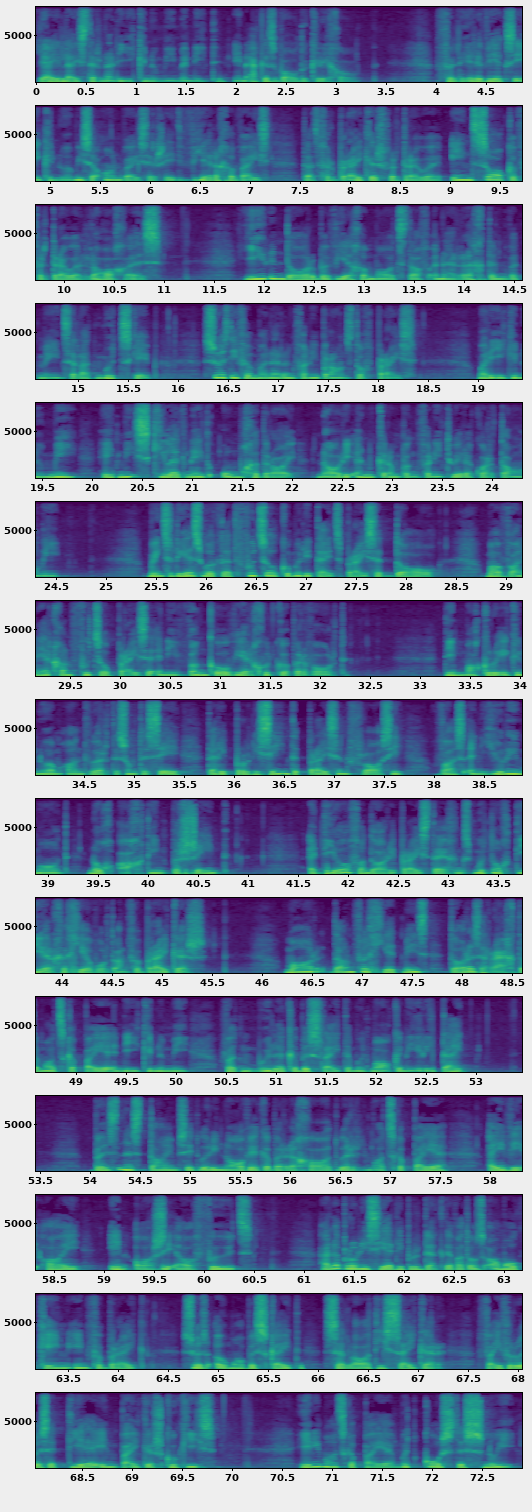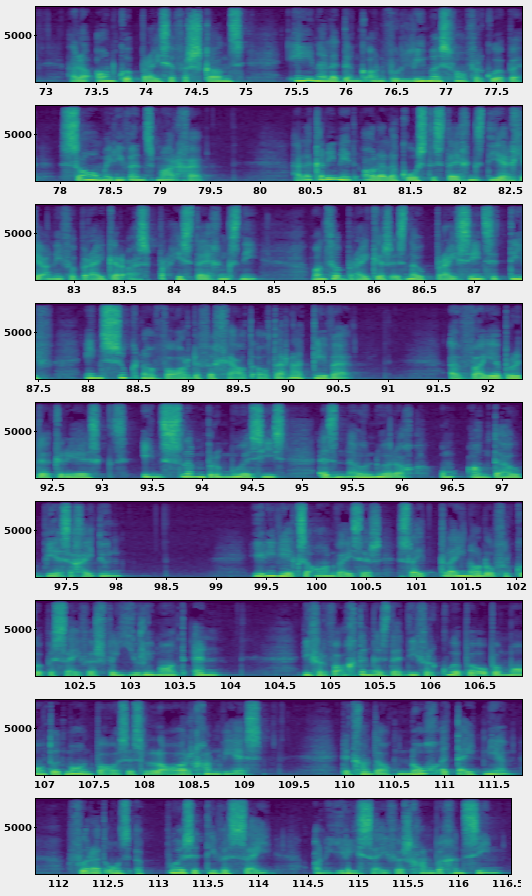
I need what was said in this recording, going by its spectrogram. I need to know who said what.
Speaker 1: Jy luister na die Ekonomie Minuut en ek is Waldo Krugel. Verlede week se ekonomiese aanwysers het weer gewys dat verbruikersvertroue en sakevertroue laag is. Hier en daar beweeg 'n maatstaf in 'n rigting wat mense laat moed skep, soos die vermindering van die brandstofprys. Maar die ekonomie het nie skielik net omgedraai na die inkrimping van die tweede kwartaal nie. Mense lees ook dat voedselkommoditeitspryse daal, maar wanneer gaan voedselpryse in die winkel weer goedkoper word? Die makro-ekonoom antwoord is om te sê dat die produsenteprysinflasie was in Julie maand nog 18%. 'n Deel van daardie prysstygings moet nog deurgegee word aan verbruikers. Maar dan vergeet mens, daar is regte maatskappye in die ekonomie wat moeilike besluite moet maak in hierdie tyd. Business Times het oor die naweek 'n berig gehad oor maatskappye AVI en RCL Foods. Hulle produseer die produkte wat ons almal ken en verbruik, soos ouma beskuit, salati suiker, vyf rose tee en bykerskoekies. Hierdie maatskappye moet koste snoei, hulle aankooppryse verskans en hulle dink aan volumes van verkope saam met die winsmarge. Hulle kan nie net al hulle kostestygings deurgee aan die verbruiker as prysstygings nie, want verbruikers is nou prysensitief en soek na waarde vir geld alternatiewe. 'n Wye produkreeks en slim promosies is nou nodig om aan te hou besigheid doen. Hierdie week se aanwysers sluit kleinhandelverkope syfers vir Julie maand in. Die verwagting is dat die verkope op 'n maand tot maand basis laer gaan wees dit gaan dalk nog 'n tyd neem voordat ons 'n positiewe sy aan hierdie syfers gaan begin sien.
